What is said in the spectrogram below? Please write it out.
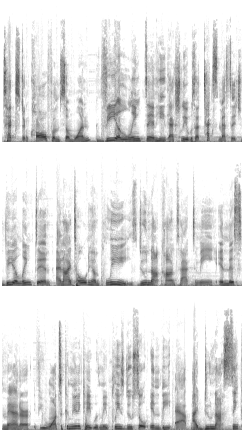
text and call from someone via LinkedIn. He actually, it was a text message via LinkedIn. And I told him, please do not contact me in this manner. If you want to communicate with me, please do so in the app. I do not sync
